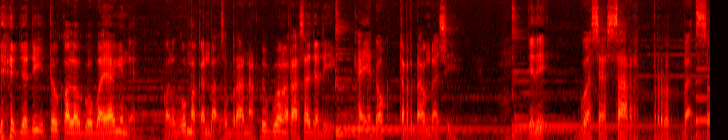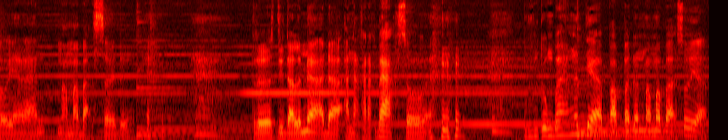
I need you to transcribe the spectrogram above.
Jadi itu kalau gue bayangin ya kalau gue makan bakso beranak tuh gue ngerasa jadi kayak dokter tau gak sih? Jadi gue sesar perut bakso ya kan? Mama bakso itu. Terus di dalamnya ada anak-anak bakso. Beruntung banget ya papa dan mama bakso ya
